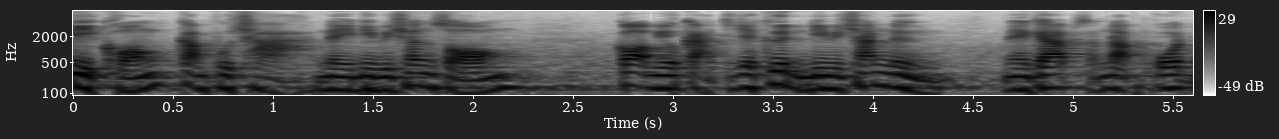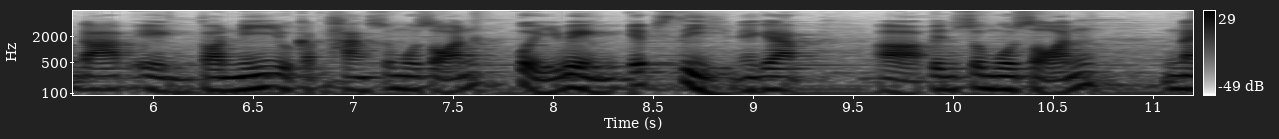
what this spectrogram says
ลีกของกัมพูชาในดิวิชั่น 2 ก็มีโอกาสที่จะขึ้นดิวิชั่น1นะครับสำหรับโค้ชดาร์ฟเองตอนนี้อยู่กับทางสโมสรเป่ยเวง FC นะครับเป็นสโมสรใน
